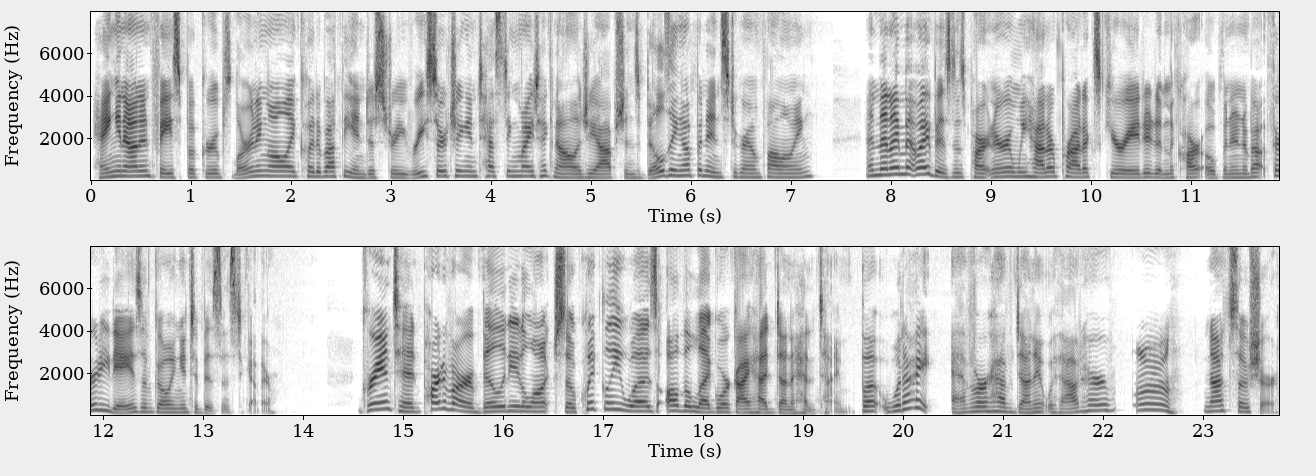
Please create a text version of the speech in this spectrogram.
hanging out in Facebook groups, learning all I could about the industry, researching and testing my technology options, building up an Instagram following. And then I met my business partner and we had our products curated and the cart open in about 30 days of going into business together. Granted, part of our ability to launch so quickly was all the legwork I had done ahead of time. But would I ever have done it without her? Mm, not so sure.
